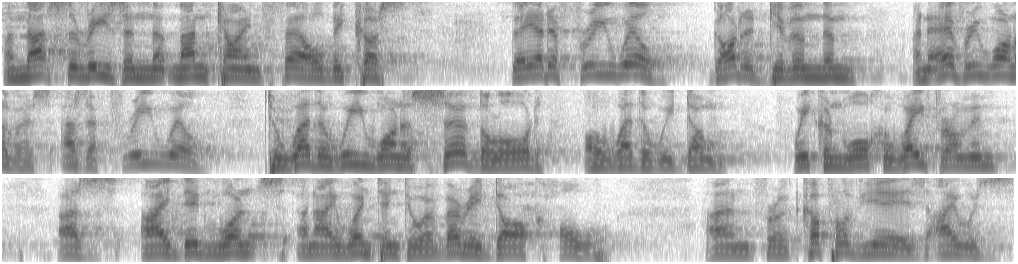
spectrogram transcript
And that's the reason that mankind fell because they had a free will. God had given them, and every one of us has a free will to whether we want to serve the Lord or whether we don't. We can walk away from Him as I did once, and I went into a very dark hole. And for a couple of years, I was,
